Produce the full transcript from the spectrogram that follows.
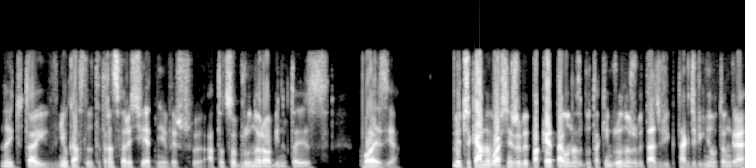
No i tutaj w Newcastle te transfery świetnie wyszły, a to co Bruno robi, no to jest poezja. My czekamy właśnie, żeby Paketa u nas był takim Bruno, żeby tak, tak dźwignął tę grę.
